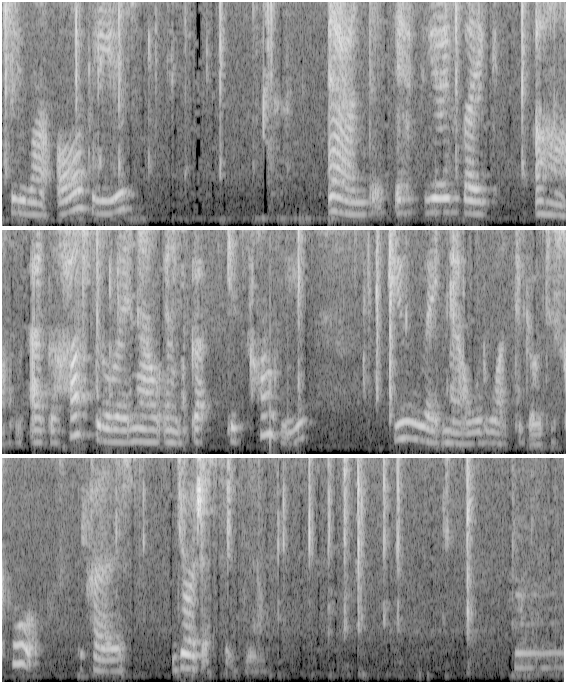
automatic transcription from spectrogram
So you want all these and if you're like um, at the hospital right now and gets hungry, you right now would want to go to school because you're just sick now. Mm-hmm.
